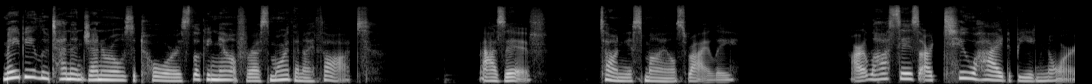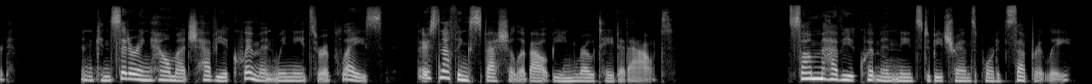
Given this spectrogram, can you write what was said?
Maybe Lieutenant General Zettour is looking out for us more than I thought. As if. Tanya smiles wryly. Our losses are too high to be ignored. And considering how much heavy equipment we need to replace, there's nothing special about being rotated out. Some heavy equipment needs to be transported separately.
